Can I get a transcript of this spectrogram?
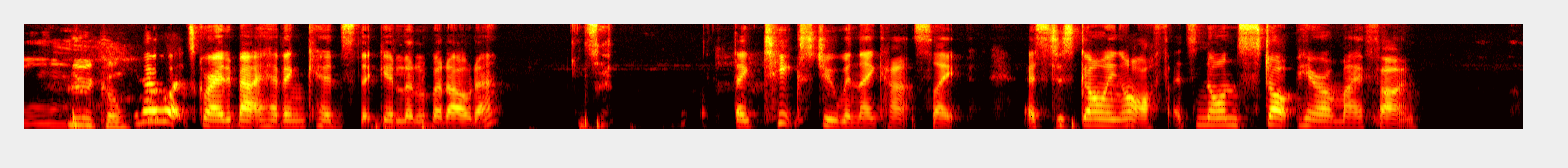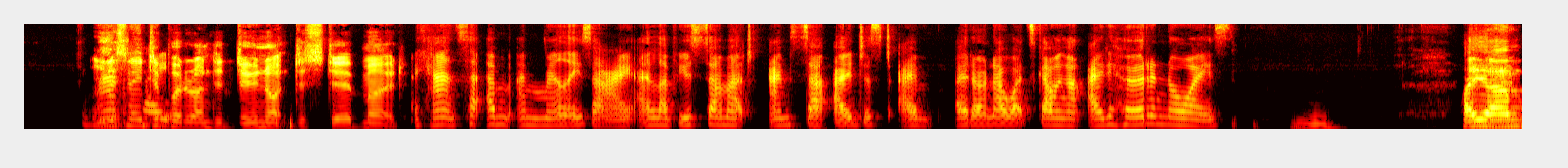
Ooh. Very cool. You know what's great about having kids that get a little bit older? They text you when they can't sleep. It's just going off. It's non-stop here on my phone. You just need to put it onto do not disturb mode. I can't say I'm I'm really sorry. I love you so much. I'm so I just I I don't know what's going on. I heard a noise. Hey, Yeah. um,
